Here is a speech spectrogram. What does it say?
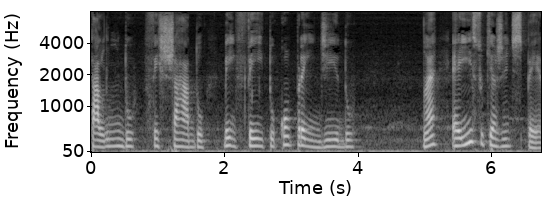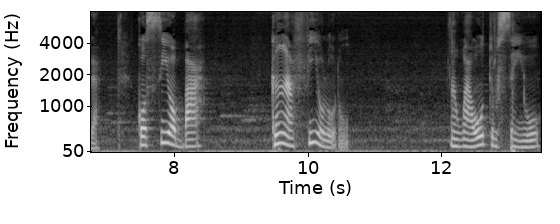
tá lindo, fechado, bem feito, compreendido, né? É isso que a gente espera. Cociobá, Canafi Olorum. Não há outro Senhor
